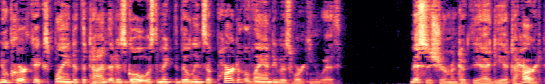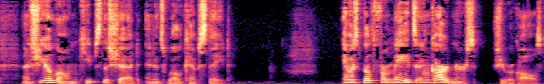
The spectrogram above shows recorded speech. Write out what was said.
Newkirk explained at the time that his goal was to make the buildings a part of the land he was working with. Mrs. Sherman took the idea to heart, and she alone keeps the shed in its well-kept state. It was built for maids and gardeners, she recalls,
